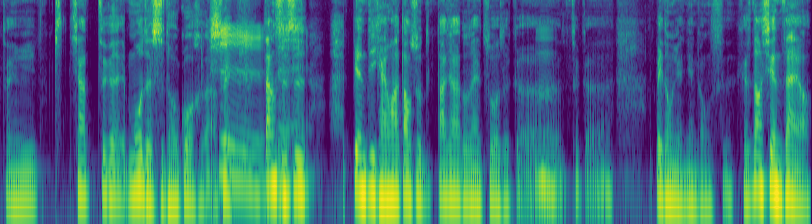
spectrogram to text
等于像这个摸着石头过河，啊，所以当时是遍地开花，到处大家都在做这个、嗯、这个被动元件公司。可是到现在哦，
